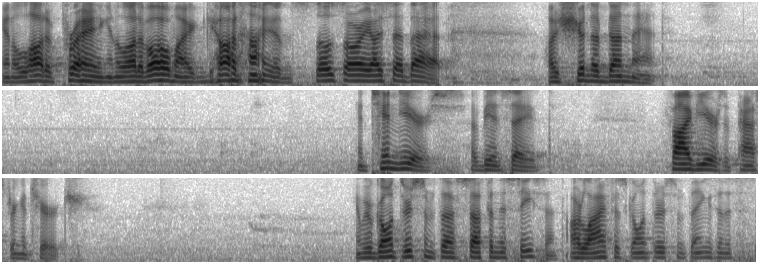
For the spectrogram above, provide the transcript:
and a lot of praying, and a lot of, oh my God, I am so sorry I said that. I shouldn't have done that. And 10 years of being saved, five years of pastoring a church. And we are going through some stuff in this season. Our life is going through some things in this,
